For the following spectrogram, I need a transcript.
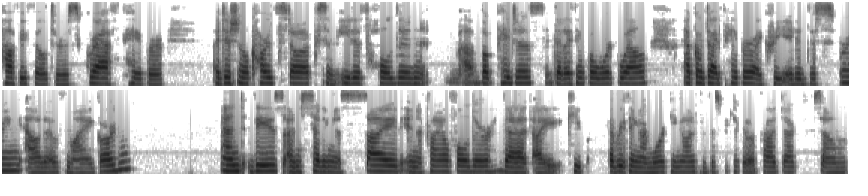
coffee filters, graph paper, additional cardstock, some Edith Holden uh, book pages that I think will work well. Eco dyed paper I created this spring out of my garden. And these I'm setting aside in a file folder that I keep everything I'm working on for this particular project, some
